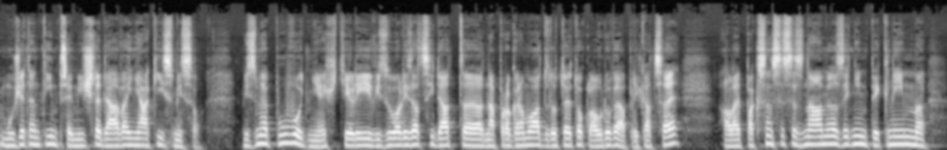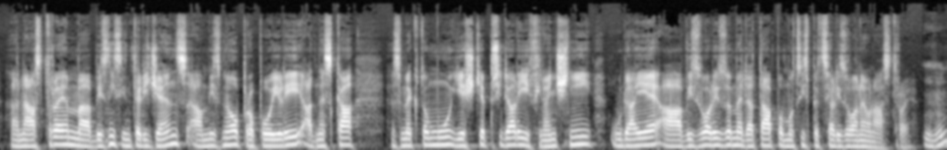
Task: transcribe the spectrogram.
může ten tým přemýšlet, dávají nějaký smysl. My jsme původně chtěli vizualizaci dat eh, naprogramovat do této cloudové aplikace, ale pak jsem se seznámil s jedním pěkným eh, nástrojem Business Intelligence a my jsme ho propojili a dneska jsme k tomu ještě přidali finanční údaje a vizualizujeme data pomocí specializovaného nástroje. Mm-hmm.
